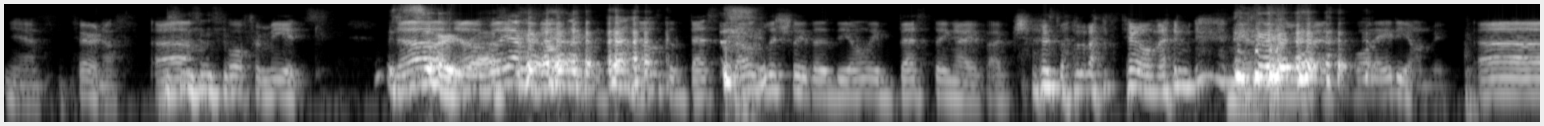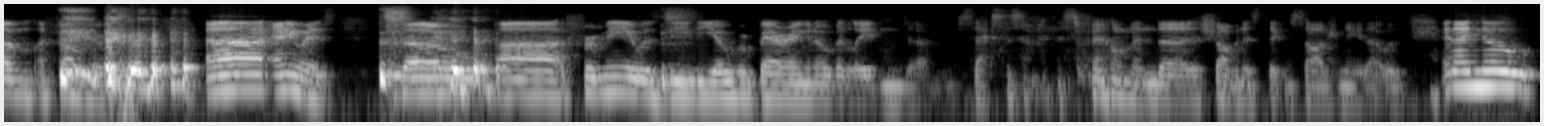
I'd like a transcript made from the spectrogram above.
Yeah, fair enough. Um, well, for me, it's no, Sorry, no. Well, yeah, but that was like that was the best. That was literally the, the only best thing I've I've chose out of that film, and, and you went 180 on me. Um, I thought we were. Uh, anyways, so uh, for me, it was the the overbearing and overladen um, sexism in this film and the chauvinistic misogyny that was. And I know,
